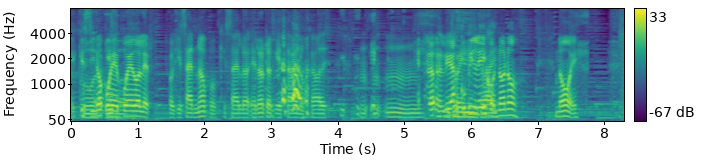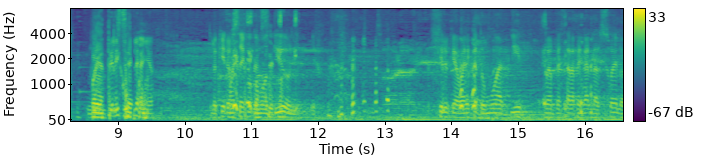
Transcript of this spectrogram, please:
Es que si Hubo no puede, puede doler. O quizás no, pues quizás el, el otro que estaba enojado. De... Mm, mm, mm. Pero le iba a escupir y le dijo, no, no. No, eh. No, Voy a Feliz Seco. cumpleaños. lo quiero seco como. Dune. Quiero que aparezca tu Mua Deep y va a empezar a pegarle al suelo.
